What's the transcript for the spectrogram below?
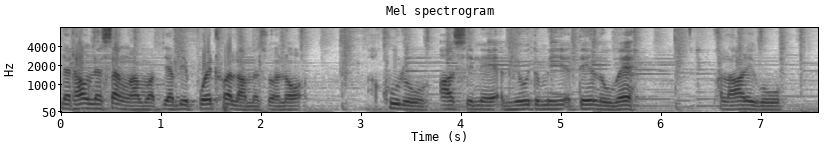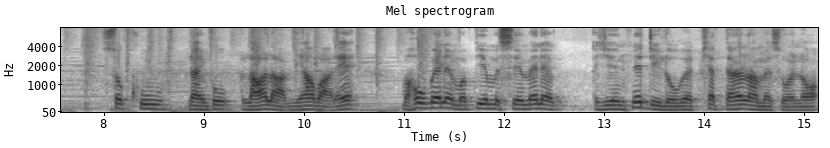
2025မှာပြန်ပြီးပွဲထွက်လာမယ်ဆိုတော့ အခုလိုအာဆင်နယ်အမျိုးသမီးအသင်းလိုပဲဖလားတွေကိုစုတ်ခူးနိုင်ဖို့အလားအလာများပါတယ်မဟုတ်ဘဲနဲ့မပြေမစင်ဘဲနဲ့အရင်နှစ်တီလိုပဲဖြတ်တန်းလာမယ်ဆိုရင်တော့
